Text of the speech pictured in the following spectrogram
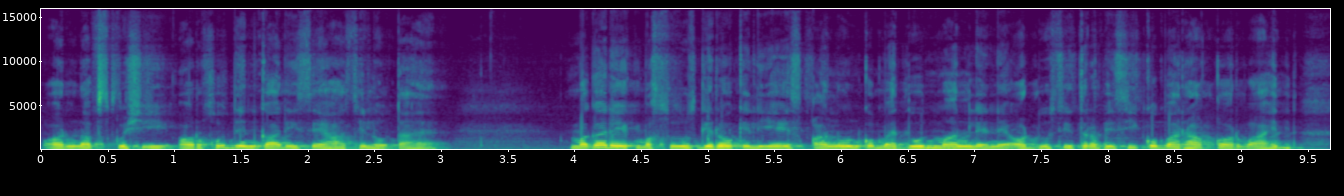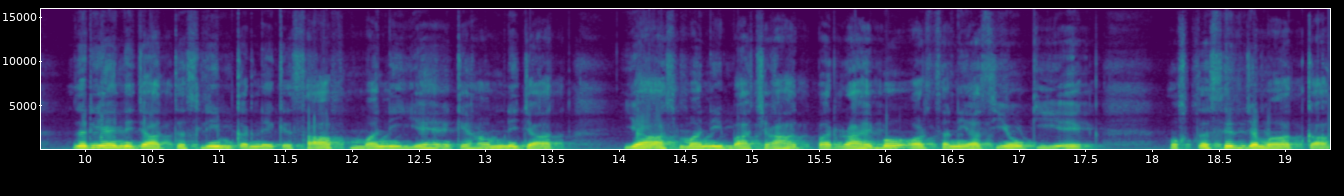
اور نفس کشی اور خود انکاری سے حاصل ہوتا ہے۔ مگر ایک مخصوص گروہ کے لیے اس قانون کو محدود مان لینے اور دوسری طرف اسی کو برحق اور واحد ذریعہ نجات تسلیم کرنے کے صاف معنی یہ ہیں کہ ہم نجات یا آسمانی بادشاہت پر راہبوں اور سنیاسیوں کی ایک مختصر جماعت کا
